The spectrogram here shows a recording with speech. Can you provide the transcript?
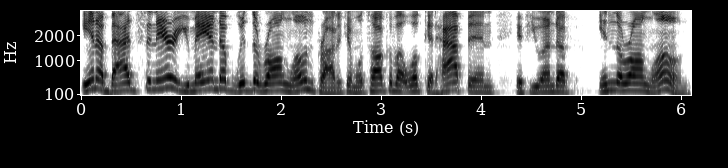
in a bad scenario. You may end up with the wrong loan product. And we'll talk about what could happen if you end up in the wrong loan.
